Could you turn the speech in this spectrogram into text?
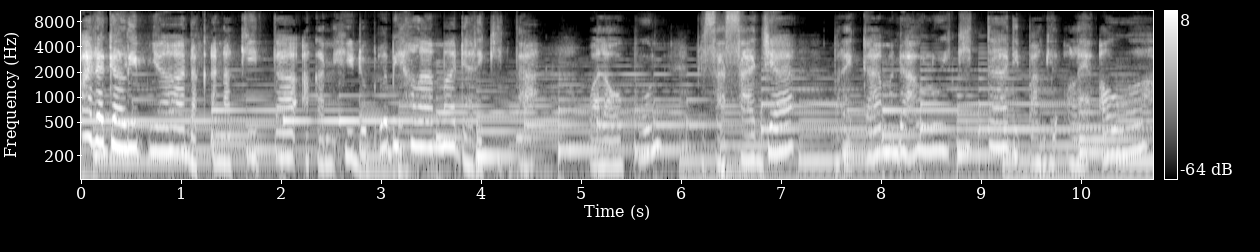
Pada galibnya anak-anak kita akan hidup lebih lama dari kita. Walaupun bisa saja mereka mendahului kita dipanggil oleh Allah.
